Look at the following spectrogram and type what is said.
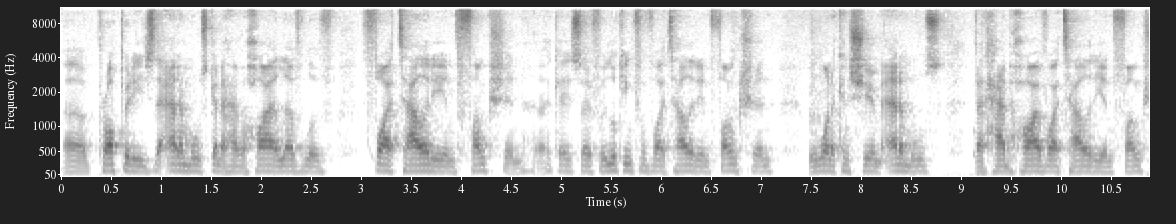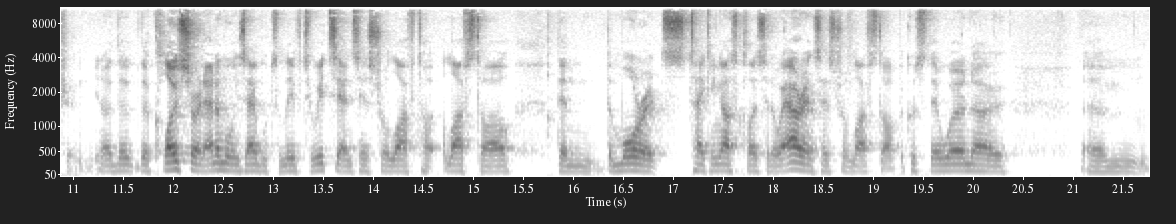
uh, properties. The animal's going to have a higher level of vitality and function. Okay, so if we're looking for vitality and function, we want to consume animals that had high vitality and function. You know, the, the closer an animal is able to live to its ancestral life lifestyle, then the more it's taking us closer to our ancestral lifestyle because there were no um,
